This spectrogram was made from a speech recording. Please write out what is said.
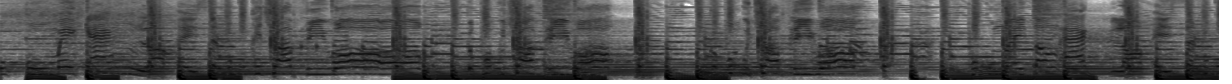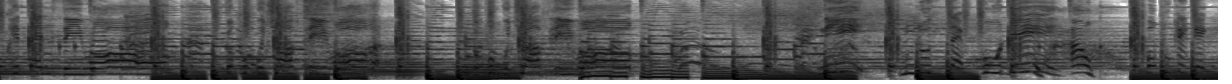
วกกูไม่แก๊งหรอกไอ้สัตว์พวกกูแค่ชอบซีวอลกก็พวกกูชอบซีวอลกก็พวกกูชอบซีวอล์กพวกกูไม่ต้องแอคหรอกไอ้สัตว์พวกกูแค่เต้นซีวอลกก็พวกกูชอบซีวอลกก็พวกกูชอบซีวอล์กนี่มึงดูสเต็ปกูดีเอ้าบอกพวกเด็กๆ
